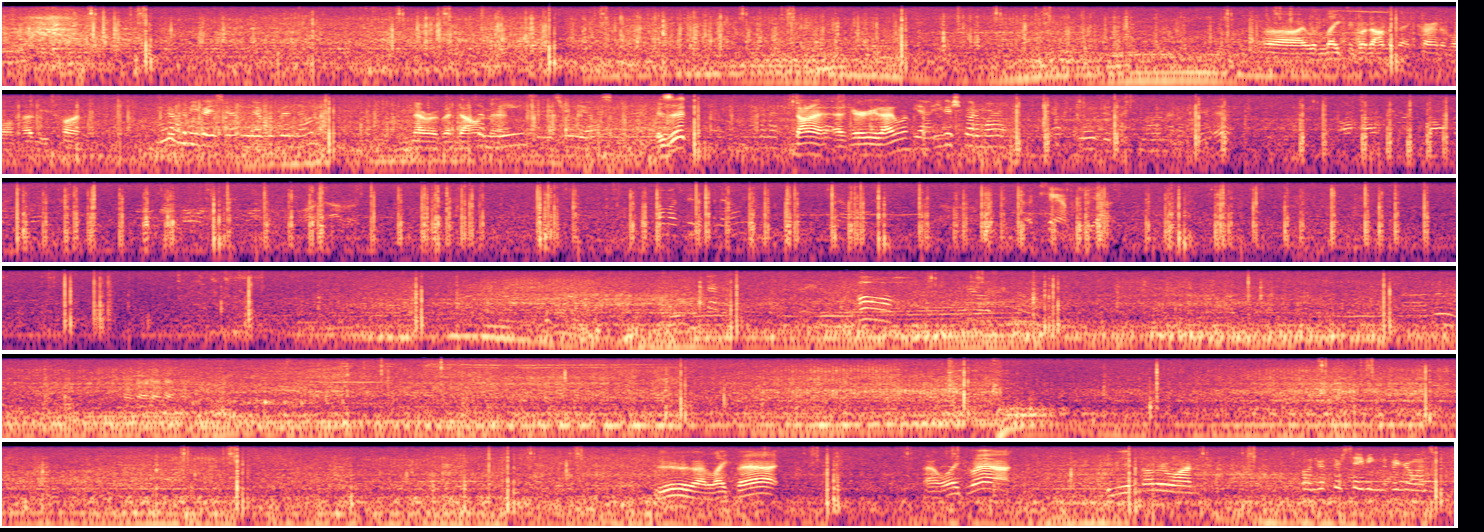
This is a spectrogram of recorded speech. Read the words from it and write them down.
I would like to go down to that carnival. That'd be fun. How come you guys have never been down there? Never been It's down there. amazing. It's really awesome. Is it? I'm gonna have to Down at, at Harriet Island? Yeah, you guys should go tomorrow. Yep, we'll do that Dude, I like that. I like that. Give me another one. I wonder if they're saving the bigger ones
